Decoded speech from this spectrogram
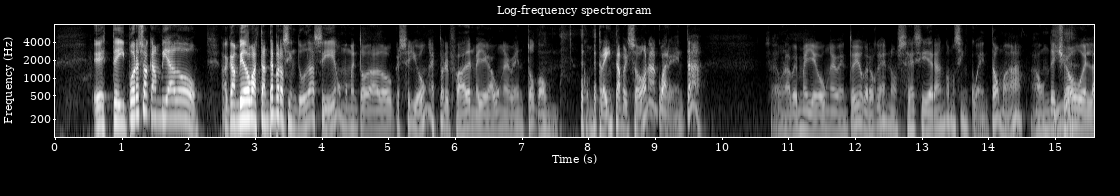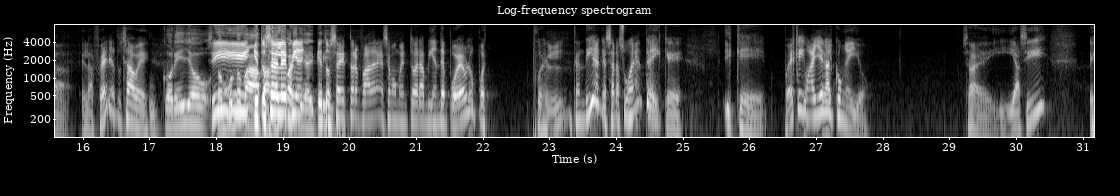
Este, y por eso ha cambiado, ha cambiado bastante, pero sin duda sí, en un momento dado, qué sé yo, un Héctor el Fader me llegaba un evento con, con 30 personas, 40. O sea, una vez me llegó un evento, yo creo que no sé si eran como 50 o más, a un de show en la, en la feria, tú sabes. Un corillo, sí, todo el mundo para, y entonces él bien, entonces Héctor Fader en ese momento era bien de pueblo, pues, pues él entendía que esa era su gente y que, y que pues que iba a llegar con ellos. O sea, y así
